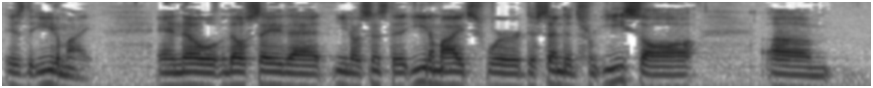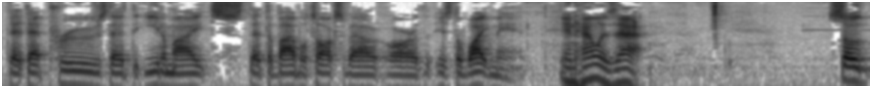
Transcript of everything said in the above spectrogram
is the Edomite," and they'll they'll say that, you know, since the Edomites were descendants from Esau, um, that that proves that the Edomites that the Bible talks about are is the white man. And how is that? So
